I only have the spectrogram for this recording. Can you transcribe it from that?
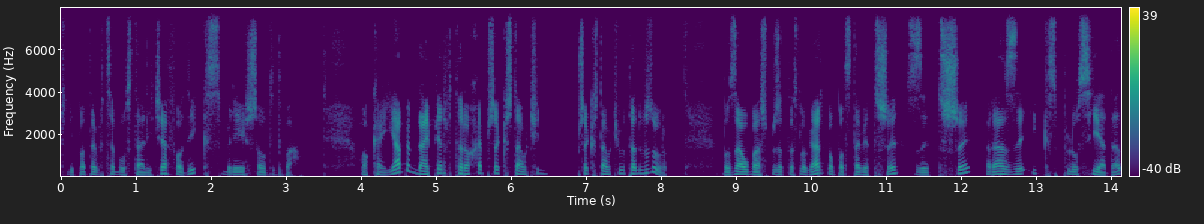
Czyli potem chcemy ustalić f od x mniejsze od 2. Ok, ja bym najpierw trochę przekształcił, przekształcił ten wzór bo zauważ, że to jest logarytm o podstawie 3 z 3 razy x plus 1,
